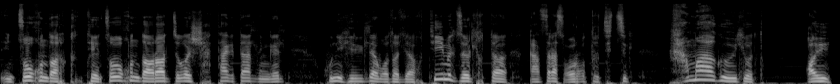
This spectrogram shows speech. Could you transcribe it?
энэ 100-нд орох тийм 100-нд ороод зөвхөн шатаагдаал ингээл хүний хэрэглээ болол явах тийм л зоригтой газраас ургадаг цэцэг хамаагүй илүү гой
